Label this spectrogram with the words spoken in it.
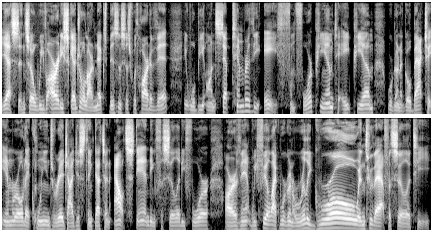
Yes, and so we've already scheduled our next Businesses with Heart event. It will be on September the 8th from 4 p.m. to 8 p.m. We're going to go back to Emerald at Queens Ridge. I just think that's an outstanding facility for our event. We feel like we're going to really grow into that facility.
